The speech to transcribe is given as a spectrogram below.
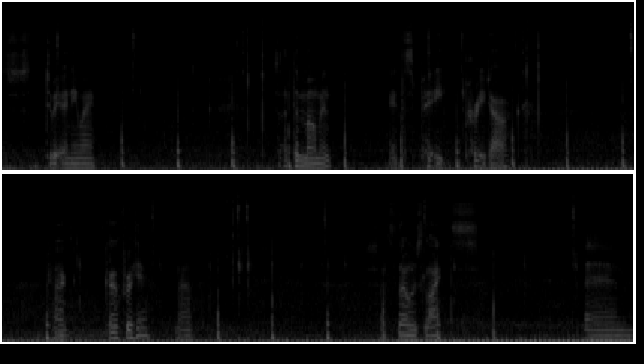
Let's just do it anyway. So at the moment, it's pretty pretty dark. Can I go through here? No. So that's those lights. Um,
